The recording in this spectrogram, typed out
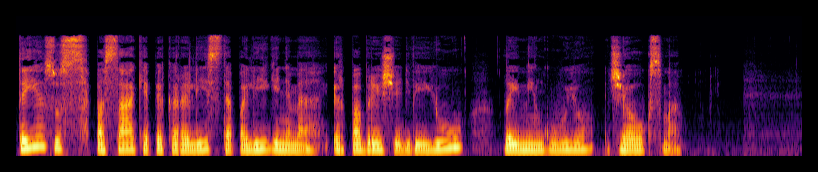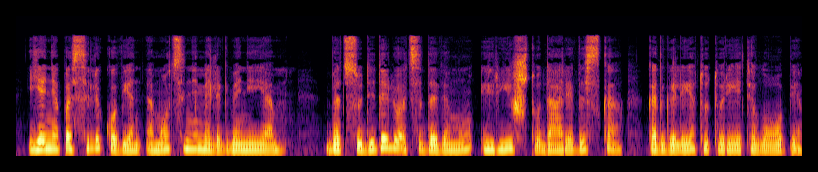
Tai Jėzus pasakė apie karalystę palyginime ir pabrėžė dviejų laimingųjų džiaugsmą. Jie nepasiliko vien emocinėme ligmenyje, bet su dideliu atsidavimu ir ryštu darė viską, kad galėtų turėti lobį.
